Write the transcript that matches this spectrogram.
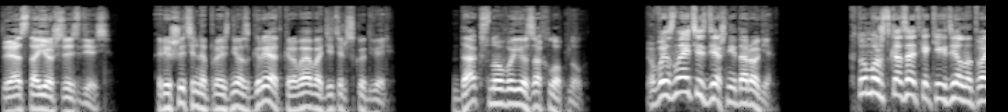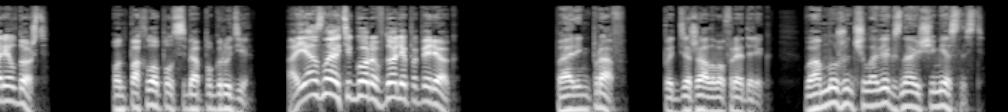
«Ты остаешься здесь», — решительно произнес Грей, открывая водительскую дверь. Дак снова ее захлопнул. «Вы знаете здешние дороги? Кто может сказать, каких дел натворил дождь?» Он похлопал себя по груди. «А я знаю эти горы вдоль и поперек». «Парень прав», — поддержал его Фредерик. «Вам нужен человек, знающий местность».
